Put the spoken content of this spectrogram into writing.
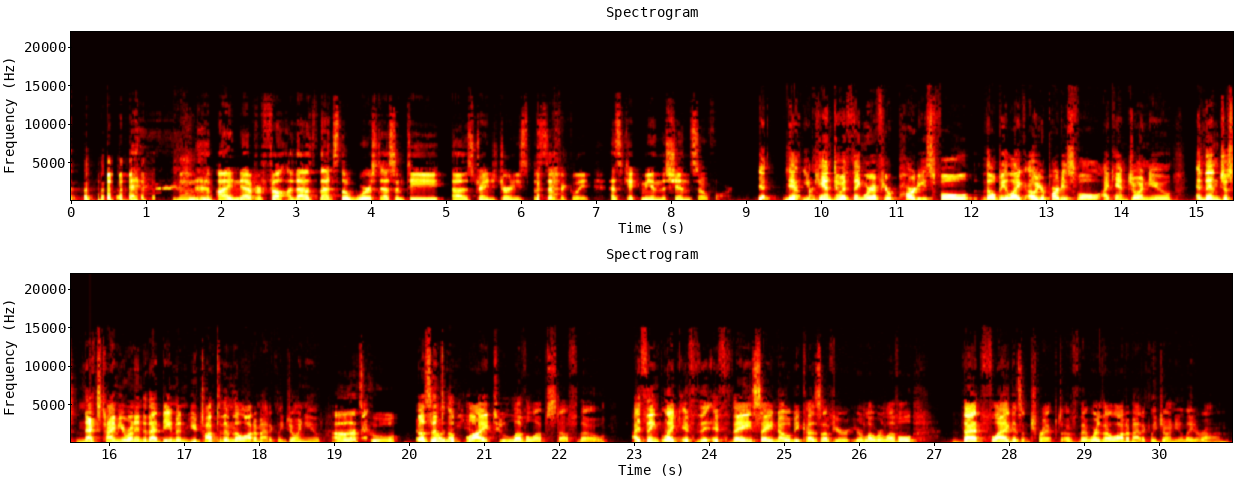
I never felt that's that's the worst SMT uh, Strange Journey specifically has kicked me in the shin so far. Yeah, Yeah, yeah. You I- can do a thing where if your party's full, they'll be like, "Oh, your party's full. I can't join you." And then just next time you run into that demon, you talk to them, they'll automatically join you. Oh, that's cool. Doesn't Oh, apply to level up stuff though. I think like if the, if they say no because of your your lower level, that flag isn't tripped of that where they'll automatically join you later on.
